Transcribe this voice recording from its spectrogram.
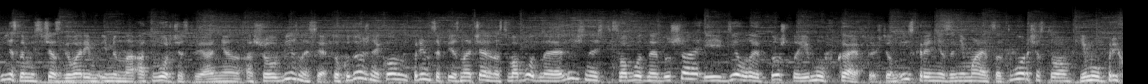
Если мы сейчас говорим именно о творчестве, а не о шоу-бизнесе, то художник, он, в принципе, изначально свободная личность, свободная душа и делает то, что ему в кайф. То есть он искренне занимается творчеством, ему приходит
